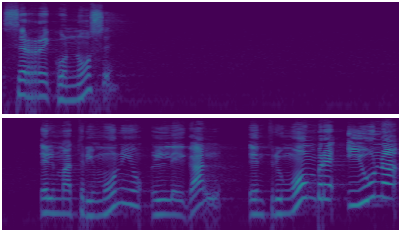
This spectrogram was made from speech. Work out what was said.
se reconoce el matrimonio legal entre un hombre y una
